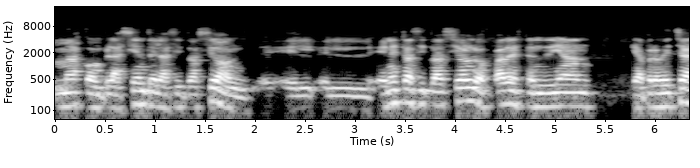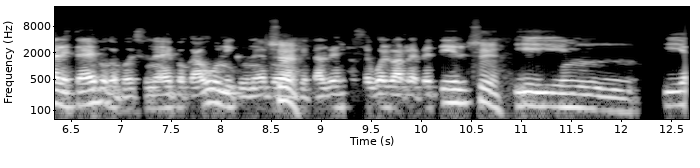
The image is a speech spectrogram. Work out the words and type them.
más complaciente la situación. en esta situación los padres tendrían que aprovechar esta época, porque es una época única, una época que tal vez no se vuelva a repetir, y, y,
